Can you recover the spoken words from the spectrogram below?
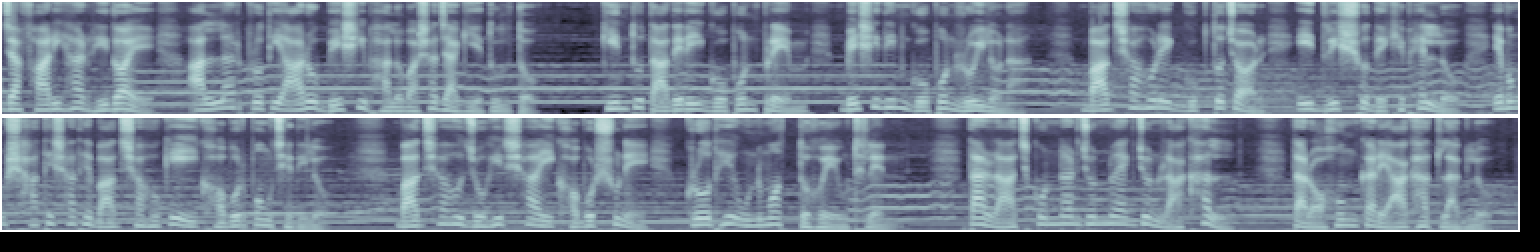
যা ফারিহার হৃদয়ে আল্লাহর প্রতি আরও বেশি ভালোবাসা জাগিয়ে তুলত। কিন্তু তাদের এই গোপন প্রেম বেশি দিন গোপন রইল না। বাদশাহর এক গুপ্তচর এই দৃশ্য দেখে ফেলল এবং সাথে সাথে বাদশাহকে এই খবর পৌঁছে দিল। বাদশাহ জহির শাহ এই খবর শুনে ক্রোধে উন্মত্ত হয়ে উঠলেন। তার রাজকন্যার জন্য একজন রাখাল। তার অহংকারে আঘাত লাগল।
